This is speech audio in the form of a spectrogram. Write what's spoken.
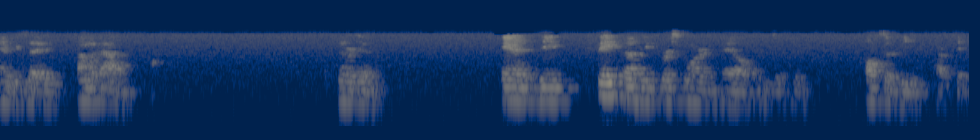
and we say, I'm with Adam, then we're doomed. And the fate of the firstborn male in Egypt would also be our fate.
